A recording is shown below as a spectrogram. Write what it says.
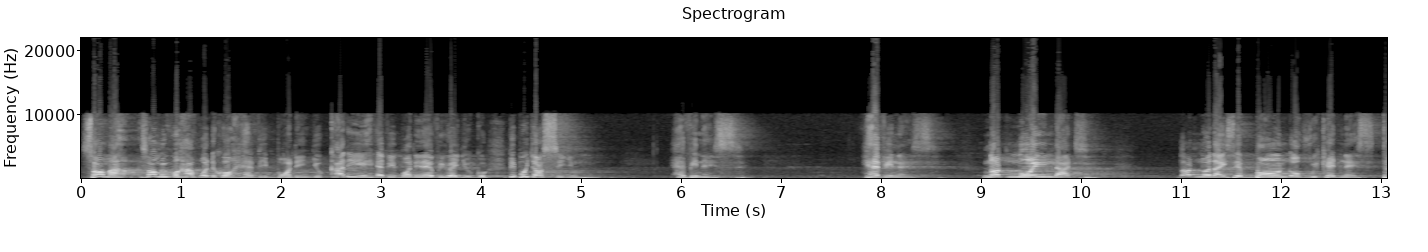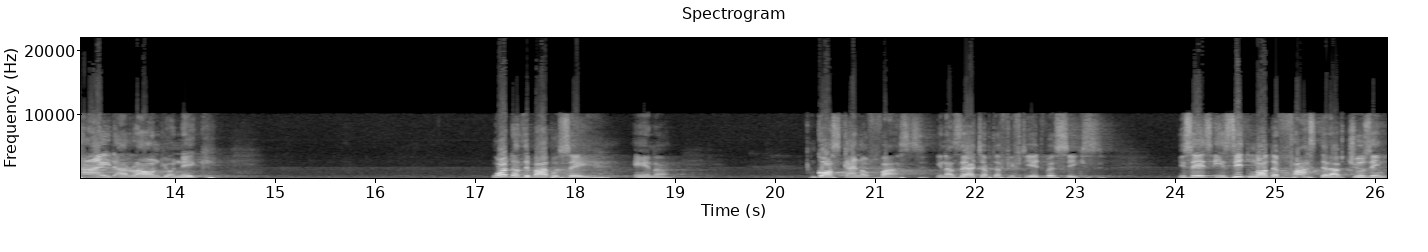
Some, are, some even have what they call heavy burden. You carry a heavy burden everywhere you go. People just see you. Heaviness. Heaviness. Not knowing that, not know that it's a bond of wickedness tied around your neck. What does the Bible say in uh, God's kind of fast in Isaiah chapter 58, verse 6? He says, Is it not the fast that I've chosen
